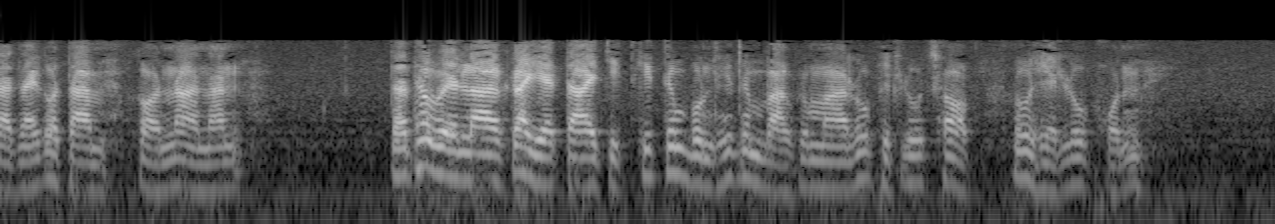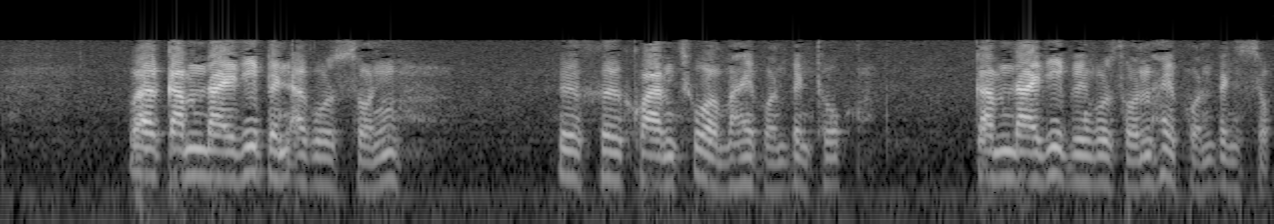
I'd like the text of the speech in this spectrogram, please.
นาดไหนก็ตามก่อนหน้านั้น แต่ถ้าเวลาใกล้จะตายจิตคิดถึงบุญคิดถึงบาปก็มารู้ผิดรู้ชอบ รู้เหตุรู้ผล ว่ากรรมใดที่เป็นอกุศลคือคือความชั่วมาให้ผลเป็นทุกข์กรรมใดที่เป็นกุศลให้ผลเป็นสุข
